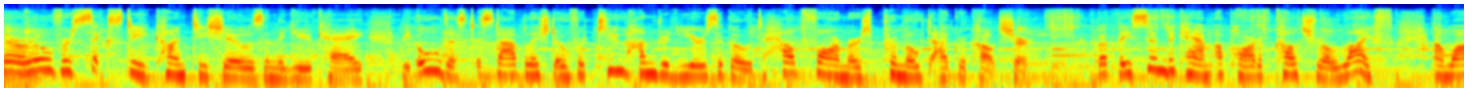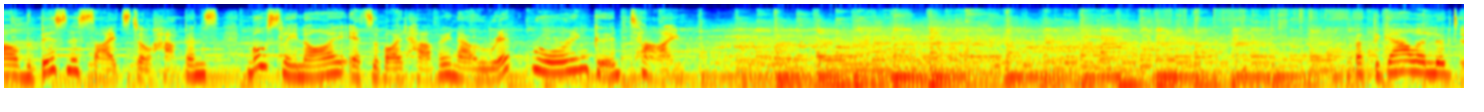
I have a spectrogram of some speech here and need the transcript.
There are over 60 county shows in the UK, the oldest established over 200 years ago to help farmers promote agriculture. But they soon became a part of cultural life, and while the business side still happens, mostly now it's about having a rip roaring good time. But the gala looked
